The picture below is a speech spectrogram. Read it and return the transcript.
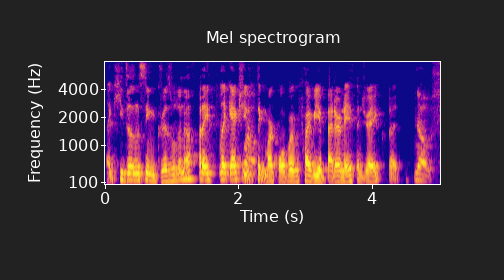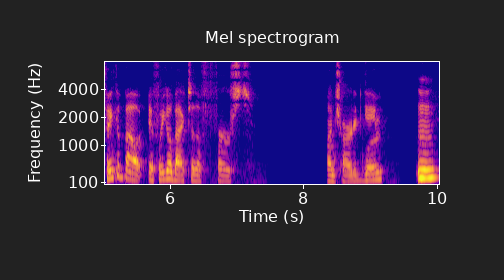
like he doesn't seem grizzled enough. But I like actually Well- think Mark Wahlberg would probably be a better Nathan Drake. But no. Think about if we go back to the first Uncharted game. mm,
